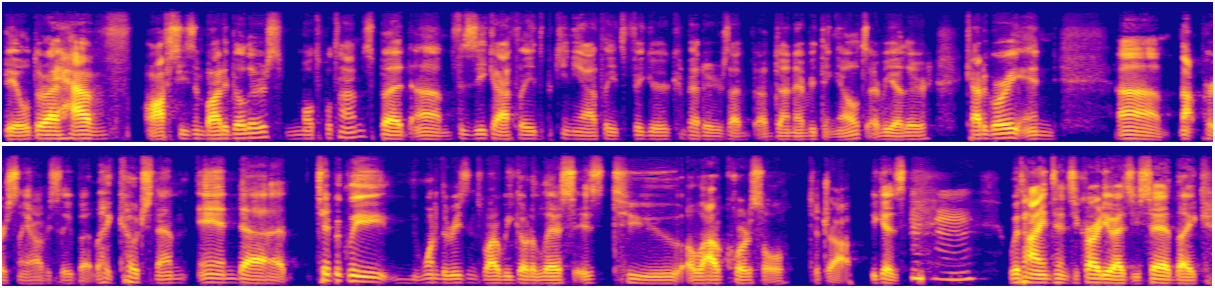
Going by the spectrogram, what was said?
builder. I have off-season bodybuilders multiple times, but um, physique athletes, bikini athletes, figure competitors, I've, I've done everything else, every other category, and um, not personally, obviously, but like coach them. And uh, typically, one of the reasons why we go to LISS is to allow cortisol to drop because mm-hmm. with high intensity cardio, as you said, like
